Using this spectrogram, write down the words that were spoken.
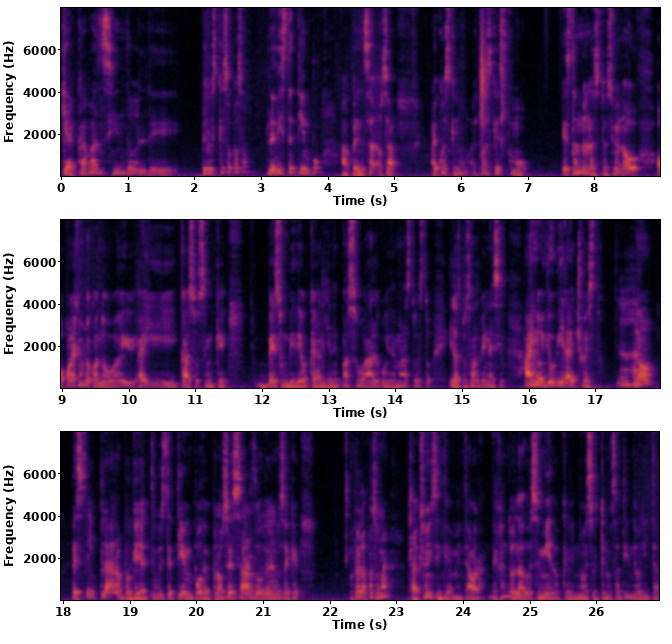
que acaban siendo el de... Pero es que eso pasó. Le diste tiempo a pensar, o sea, hay cosas que no, hay cosas que es como estando en la situación, o, o por ejemplo cuando hay, hay casos en que ves un video que a alguien le pasó algo y demás, todo esto, y las personas vienen a decir, ay no, yo hubiera hecho esto, Ajá. ¿no? Es Sí. claro, porque ya tuviste tiempo de procesarlo, de no sé qué. Pero la persona reacciona instintivamente. Ahora, dejando de lado ese miedo que no es el que nos atiende ahorita,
